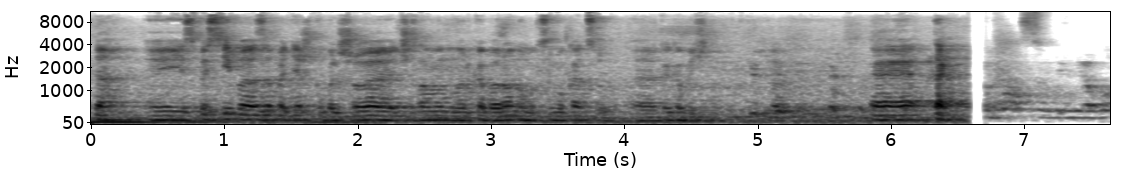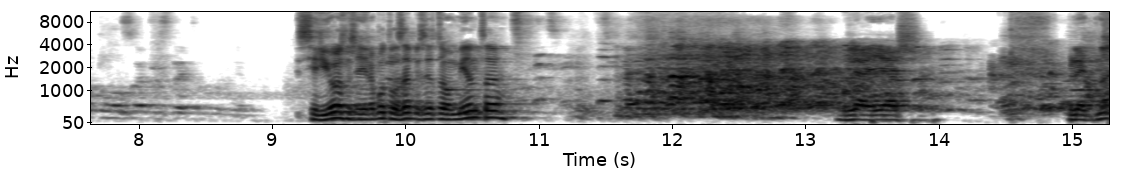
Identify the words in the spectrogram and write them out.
Да, и спасибо за поддержку большое числам наркобарону Максиму Кацу, э, как обычно. Э, так, Серьезно, у тебя не работала запись с этого момента? бля, я ж... Блять, на...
